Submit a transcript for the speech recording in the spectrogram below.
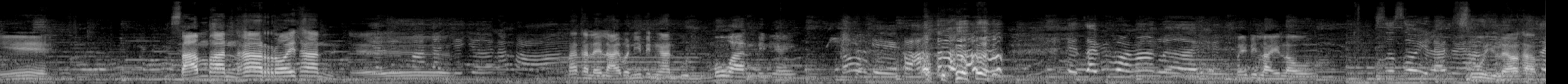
นี่สามพันห้าร้อยท่าน เออเยอะๆนะคะ มากันหลาย ๆ วันนี้เป็นงานบุญ เมื่อวานเป็นไง ก็โอเคค่ะ เห็นใจพี่บอยมากเลยไม่เป็นไรเรา สู้ๆอยู่แล้วใช่ไหมคะสู้อยู่แล้วครับ ใจ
